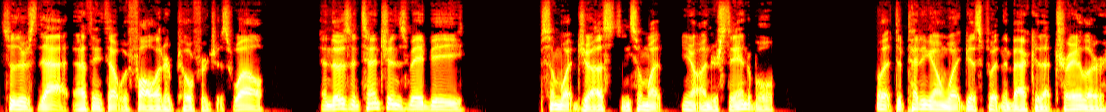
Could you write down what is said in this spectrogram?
so there's that. And I think that would fall under pilferage as well. And those intentions may be somewhat just and somewhat, you know, understandable. But depending on what gets put in the back of that trailer,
